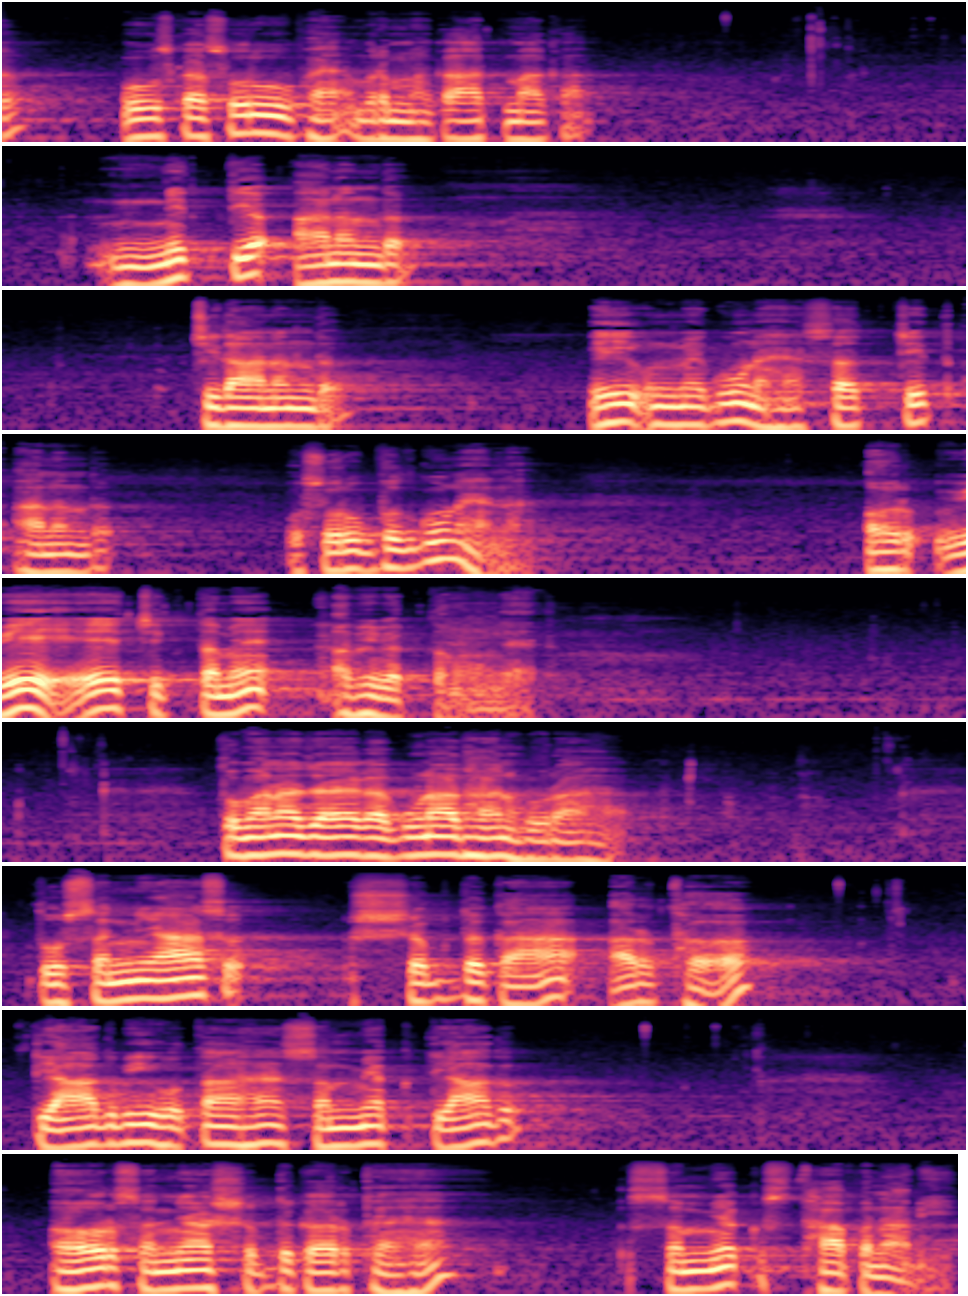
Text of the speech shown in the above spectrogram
वो उसका स्वरूप है, ब्रह्म का, आत्मा का। नित्य आनंद, चिदानंद, यही उनमें गुण है, सचित आनंद। वो स्वरूपभूत गुण है ना? और वे चित्त में अभिव्यक्त होंगे। तो माना जाएगा गुणाधान हो रहा है। तो सन्यास शब्द का अर्थ त्याग भी होता है, सम्यक त्याग। और संन्यास शब्द का अर्थ है सम्यक स्थापना भी।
